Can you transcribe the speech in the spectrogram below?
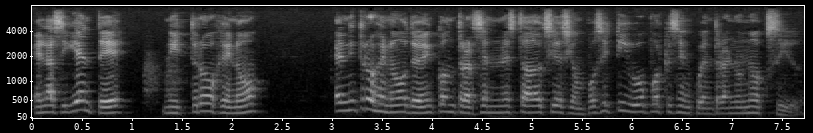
En la siguiente, nitrógeno. El nitrógeno debe encontrarse en un estado de oxidación positivo porque se encuentra en un óxido.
